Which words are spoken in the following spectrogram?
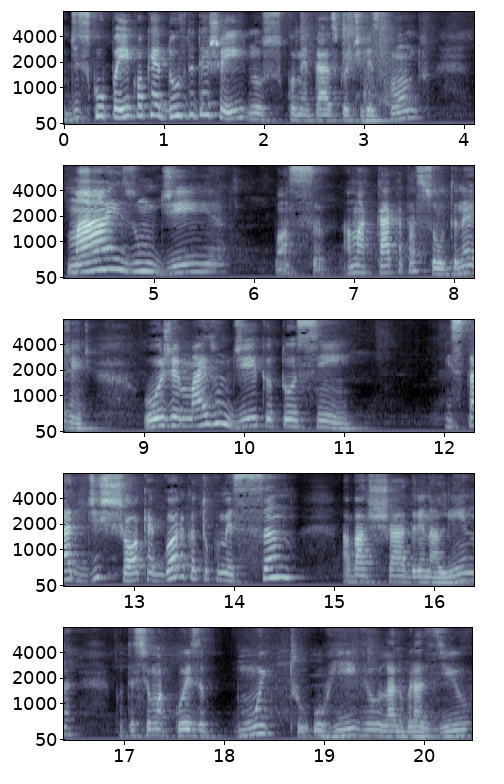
Desculpa aí, qualquer dúvida deixa aí nos comentários que eu te respondo. Mais um dia. Nossa, a macaca tá solta, né, gente? Hoje é mais um dia que eu tô assim, em estado de choque. Agora que eu tô começando a baixar a adrenalina, aconteceu uma coisa muito horrível lá no Brasil.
